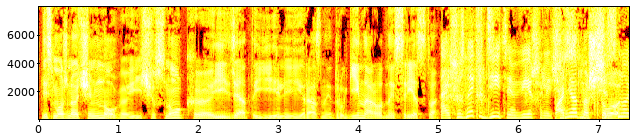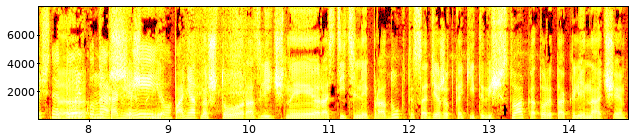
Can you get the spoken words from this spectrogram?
здесь можно очень много. И чеснок э, едят, и ели, и разные другие народные средства. А еще, знаете, детям вешали понятно, чес... что... чесночную дольку э, на да, конечно, шею. Нет. Понятно, что различные растительные продукты содержат какие-то вещества, вещества, которые так или иначе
